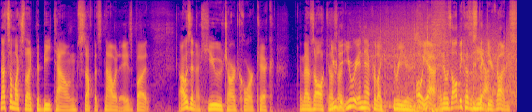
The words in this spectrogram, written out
not so much like the beat town stuff that's nowadays. But I was in a huge hardcore kick, and that was all because You did, you were in that for like three years. oh yeah, and it was all because of stick Yeah. to your guns.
